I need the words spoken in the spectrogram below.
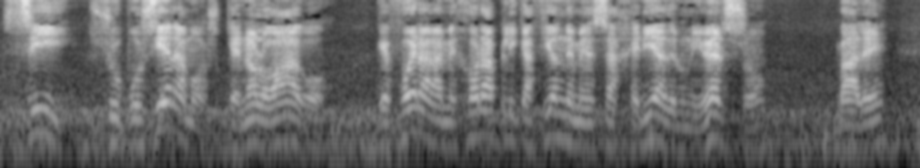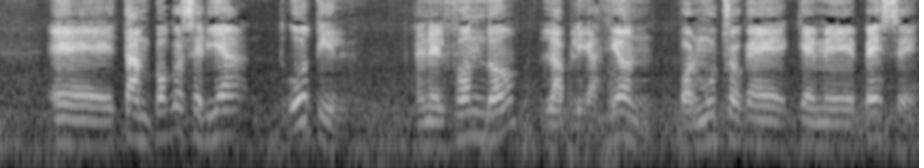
Si supusiéramos, que no lo hago, que fuera la mejor aplicación de mensajería del universo, ¿vale? Eh, tampoco sería útil. En el fondo, la aplicación, por mucho que, que me pese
